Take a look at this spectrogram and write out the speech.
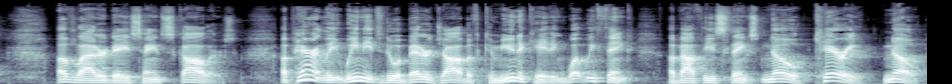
of Latter day Saints scholars. Apparently, we need to do a better job of communicating what we think about these things. No, Kerry, no.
